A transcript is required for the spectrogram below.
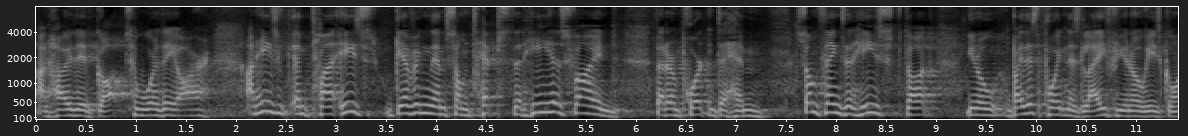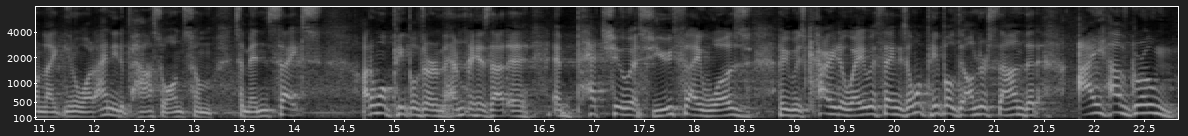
and how they've got to where they are. And he's, impl- he's giving them some tips that he has found that are important to him. Some things that he's thought, you know, by this point in his life, you know, he's going like, you know what, I need to pass on some, some insights. I don't want people to remember me as that uh, impetuous youth I was who was carried away with things. I want people to understand that I have grown.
